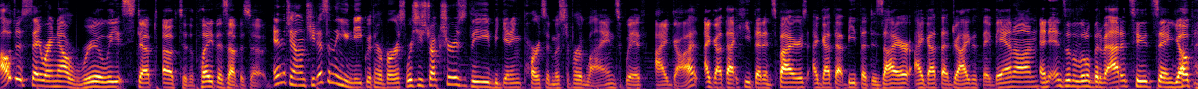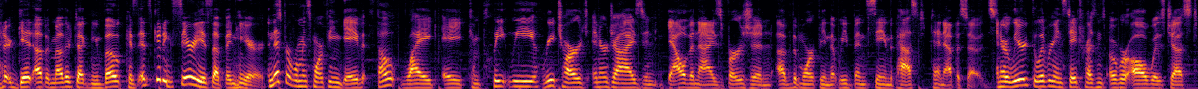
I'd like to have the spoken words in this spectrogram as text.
I'll just say right now really stepped up to the plate this episode. In the challenge, she does something unique with her verse where she structures the beginning parts of most of her lines with I got. I got that heat that inspires. I got that beat that desire. I got that drag that they ban on. And ends with a little bit of attitude saying, y'all better get up and mother tucking vote because it's getting serious up in here. And this performance Morphine gave felt like a completely recharged, energized, and galvanized version of the Morphine that we've been seeing the past 10 episodes. And her lyric delivery and stage presence overall was just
